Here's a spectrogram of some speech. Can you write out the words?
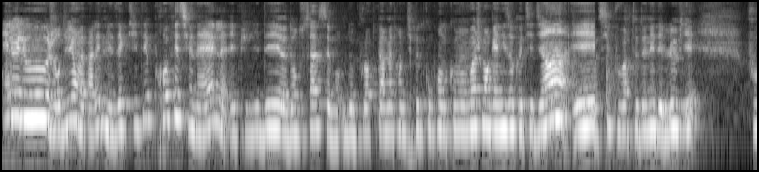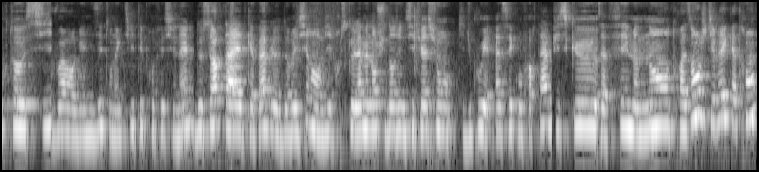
Hello hello. Aujourd'hui on va parler de mes activités professionnelles. Et puis l'idée euh, dans tout ça c'est de pouvoir te permettre un petit peu de comprendre comment moi je m'organise au quotidien et aussi pouvoir te donner des leviers pour toi aussi pouvoir organiser ton activité professionnelle de sorte à être capable de réussir à en vivre. Parce que là maintenant je suis dans une situation qui du coup est assez confortable puisque ça fait maintenant 3 ans je dirais, 4 ans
